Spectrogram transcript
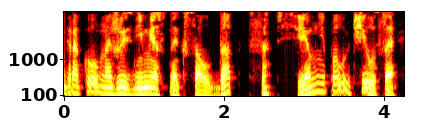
игроков на жизни местных солдат совсем не получился —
